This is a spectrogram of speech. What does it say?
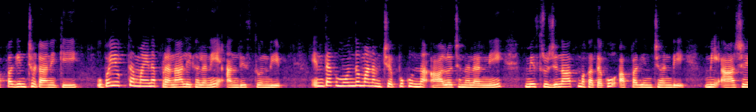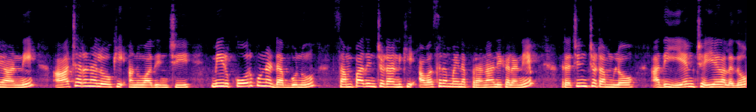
అప్పగించటానికి ఉపయుక్తమైన ప్రణాళికలని అందిస్తుంది. ఇంతకుముందు మనం చెప్పుకున్న ఆలోచనలన్నీ మీ సృజనాత్మకతకు అప్పగించండి. మీ ఆశయాన్ని ఆచరణలోకి అనువాదించి మీరు కోరుకున్న డబ్బును సంపాదించడానికి అవసరమైన ప్రణాళికలని రచించటంలో అది ఏం చేయగలదో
